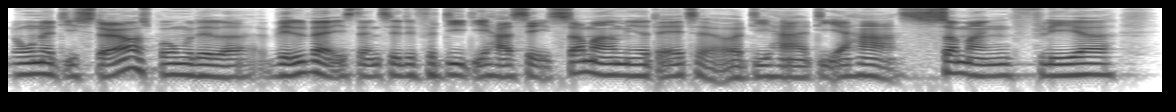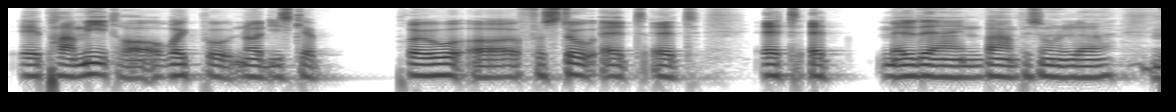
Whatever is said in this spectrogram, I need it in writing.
nogle af de større sprogmodeller vil være i stand til det, fordi de har set så meget mere data, og de har, de har så mange flere øh, parametre at rykke på, når de skal prøve at forstå, at, at, at, at Malte er en varm person, eller Mm.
